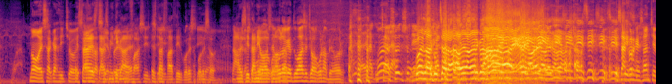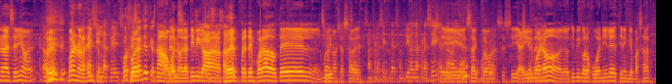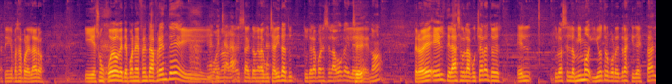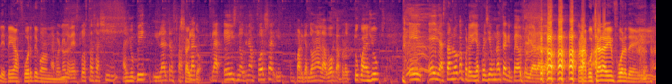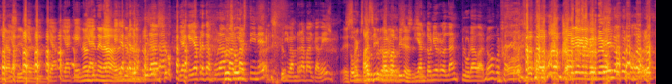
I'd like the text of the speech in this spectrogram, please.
No, esa que has dicho. Esta, esa esta es mítica, muy eh. fácil. Esta sí. es fácil, por eso, Sí, por eso. No, No, sé si teníeu seguro, alguna seguro otra. que tú has hecho alguna peor. La de la cuchara. ¿Cuál es la cuchara? A ver, a ver, venga, venga. sí, sí, sí, sí, sí. Esa Jorge Sánchez no la enseñó, ¿eh? A ver. Bueno, no la has dicho. Jorge ¿Cuál? Sánchez, que está No, bueno, la típica A ver. pretemporada, hotel. Bueno, ya sabes. San la Río de Frase, Sí, exacto. Sí, sí, ahí, bueno, lo típico, los juveniles tienen que pasar, tienen que pasar por el aro. Y es un juego que te pone frente a frente y. Una bueno, cuchara. Exacto, con la cucharita tú, tú te la pones en la boca y le. Sí. ¿No? Pero él, él te la hace con la cuchara, entonces él. Tú lo haces lo mismo y otro por detrás que ya está le pega fuerte con. Ah, però no lo ves, tu estàs així, ajupit, i l'altre es fa clar, Exacto. clar, ells no tenen força i, perquè et donen la boca, però tu quan ajups, ell, ell està boca, però i després hi ha un altre que pega cullerada. Con la cuchara bien fuerte y, y I, así. i, me- i, i, i, aquell, Y no i, entiende i, nada, I aquella no pretemporada, i aquella pretemporada Marc Martínez li vam rapar el cabell. Exacto. Ah, sí, Marc Martínez. Sí, sí, Y sí. Antonio Roldán ploraba, no, por favor. No quería que le cortemos. Pelo, por favor.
